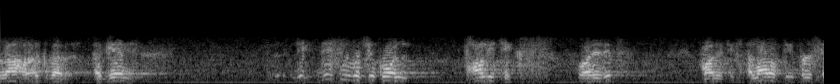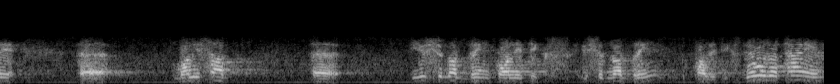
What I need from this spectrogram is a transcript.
Allahu Akbar. Again, this is what you call politics. What is it? Politics. A lot of people say, uh, Sahib, uh, you should not bring politics. You should not bring politics. There was a time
